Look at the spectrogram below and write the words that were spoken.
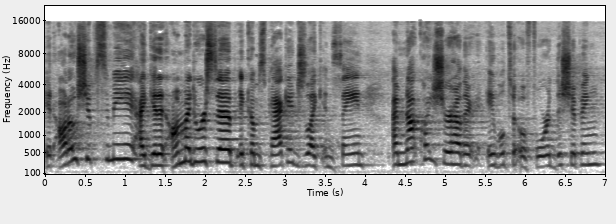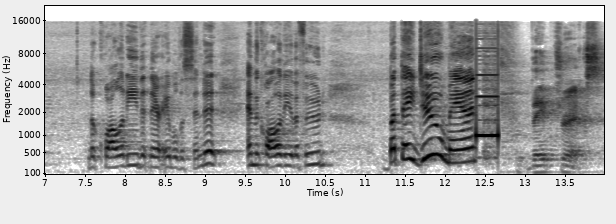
It auto ships to me. I get it on my doorstep. It comes packaged like insane. I'm not quite sure how they're able to afford the shipping, the quality that they're able to send it, and the quality of the food. But they do, man. Vape tricks.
